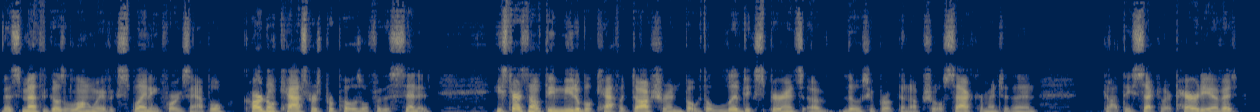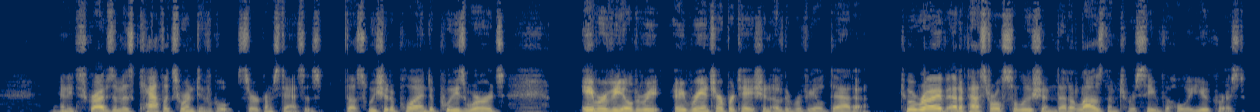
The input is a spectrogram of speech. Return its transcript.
This method goes a long way of explaining, for example, Cardinal Kasper's proposal for the synod. He starts not with the immutable Catholic doctrine, but with the lived experience of those who broke the nuptial sacrament and then got the secular parody of it, and he describes them as Catholics who are in difficult circumstances. Thus, we should apply in Dupuy's words a revealed re- a reinterpretation of the revealed data to arrive at a pastoral solution that allows them to receive the Holy Eucharist.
